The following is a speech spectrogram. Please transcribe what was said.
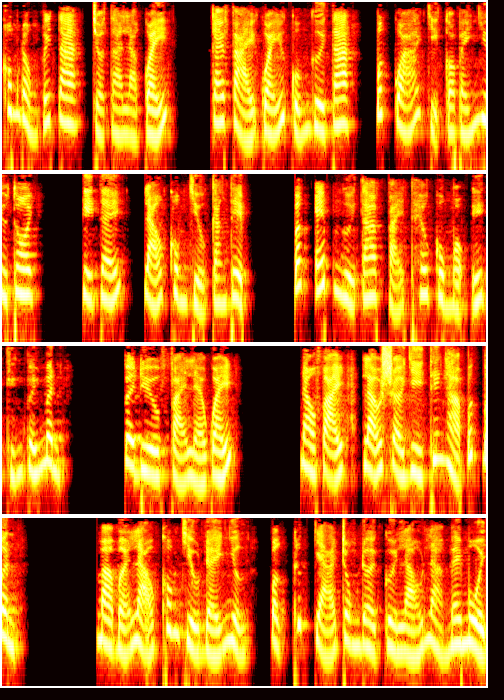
không đồng với ta cho ta là quấy. Cái phải quấy của người ta bất quá chỉ có bấy nhiêu thôi. Nghĩ thế, lão không chịu can thiệp, bắt ép người ta phải theo cùng một ý kiến với mình. Về điều phải lẽ quấy, nào phải lão sợ gì thiên hạ bất bình, mà bởi lão không chịu để những bậc thức giả trong đời cười lão là mê muội.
